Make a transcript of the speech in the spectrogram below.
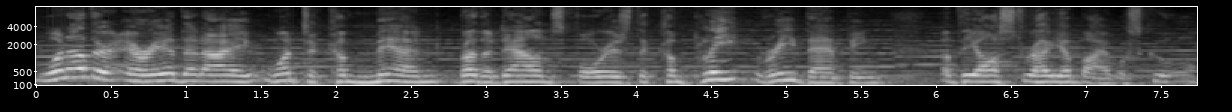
One other area that I want to commend Brother Downs for is the complete revamping of the Australia Bible School.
